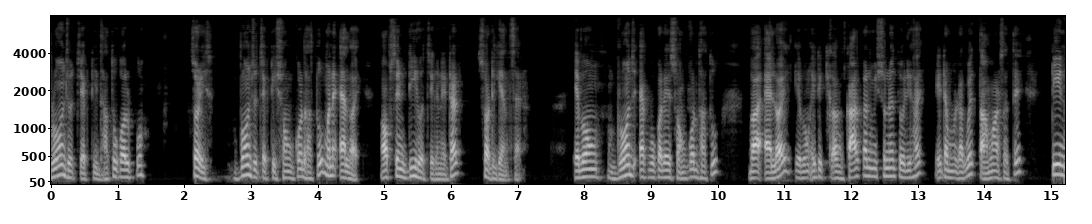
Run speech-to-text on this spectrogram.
ব্রোঞ্জ হচ্ছে একটি ধাতু ধাতুকল্প সরি, ব্রোঞ্জ হচ্ছে একটি সংকর ধাতু মানে অ্যালয়। অপশন ডি হচ্ছে এখানে এটার সঠিক অ্যান্সার। এবং ব্রোঞ্জ এক প্রকারের সংকর ধাতু। বা অ্যালয় এবং এটি কার কার মিশ্রণে তৈরি হয়? এটা মনে রাখবে তামার সাথে টিন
